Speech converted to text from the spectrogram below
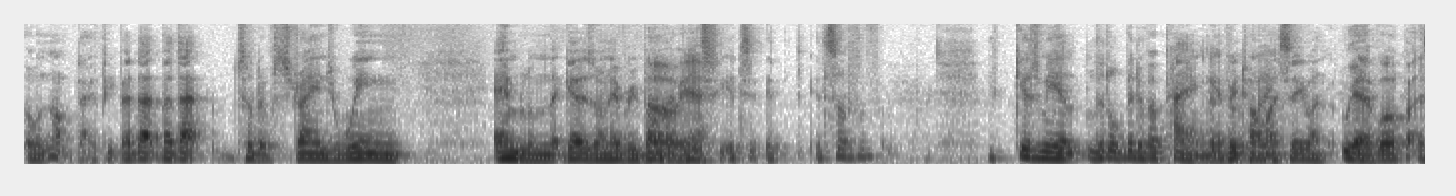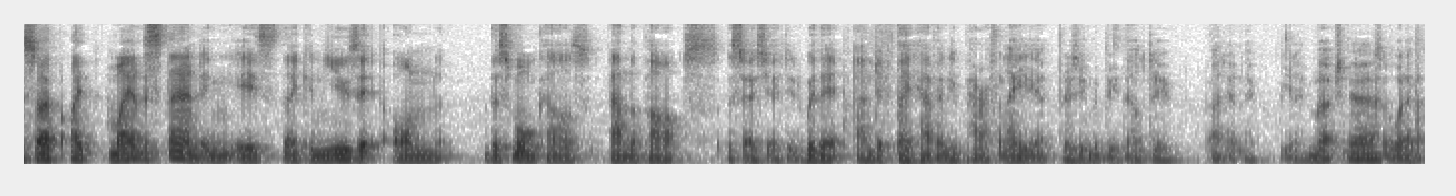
or not dopey, but that but that sort of strange wing emblem that goes on every bonnet. Oh, yeah. It's it's it, it's sort of it gives me a little bit of a pang every time I see one. Yeah, well, so I, my understanding is they can use it on the small cars and the parts associated with it, and if they have any paraphernalia, presumably they'll do, I don't know, you know, merchandise Yeah. or whatever.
